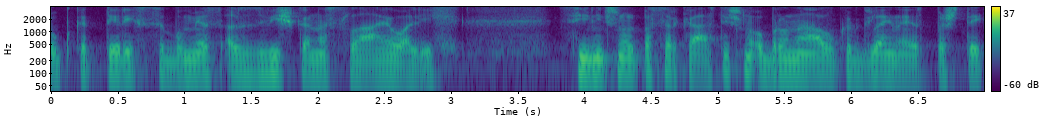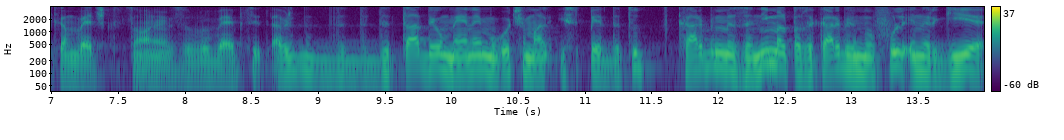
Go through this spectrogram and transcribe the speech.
ob katerih se bom jaz ali zviška naslajal ali jih cinično ali pa sarkastično obravnaval, kot gledaj, jaz pa štekam več kot oni za webci. Da, da, da, da ta del mene je mogoče malo izpet, da tudi kar bi me zanimalo, pa za kar bi imel ful energije,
